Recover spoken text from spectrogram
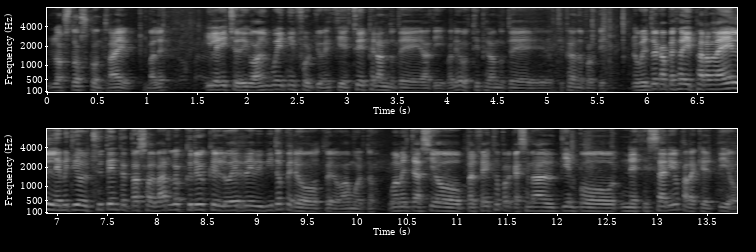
los dos contra él, ¿vale? Y le he dicho, digo, I'm waiting for you. Es decir, estoy esperándote a ti, ¿vale? O estoy esperándote, estoy esperando por ti. El momento que ha empezado a dispararle a él, le he metido el chute, he intentado salvarlo. Creo que lo he revivido, pero, pero ha muerto. Igualmente ha sido perfecto porque así me ha dado el tiempo necesario para que el tío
